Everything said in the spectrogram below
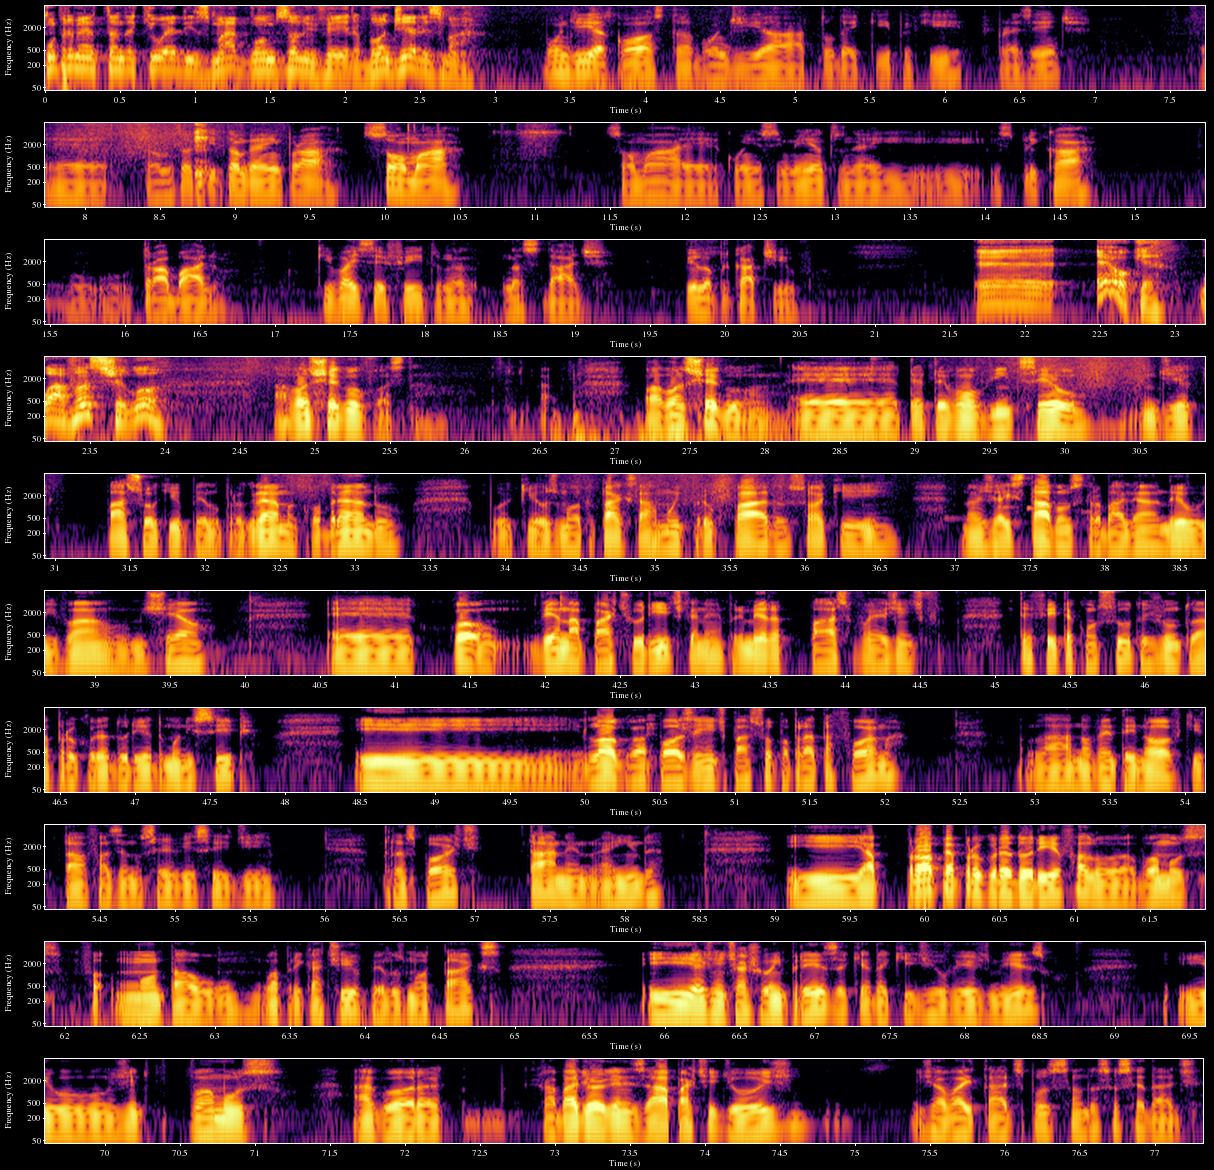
Cumprimentando aqui o Elismar Gomes Oliveira. Bom dia, Elismar. Bom dia, Costa. Bom dia a toda a equipe aqui presente. É, estamos aqui também para somar, somar é, conhecimentos, né, e, e explicar o, o, trabalho que vai ser feito na, na cidade pelo aplicativo. É, é o que? O avanço chegou? O avanço chegou, Costa. O avanço chegou. É, até teve um ouvinte seu um dia passou aqui pelo programa cobrando, porque os mototáxis estavam muito preocupados, só que nós já estávamos trabalhando, eu, o Ivan, o Michel, é, vendo a parte jurídica, né? O primeiro passo foi a gente ter feito a consulta junto à Procuradoria do município. E logo após a gente passou para a plataforma, lá 99, que estava fazendo o serviço de transporte, tá, né, ainda. E a própria procuradoria falou: vamos montar o, o aplicativo pelos motax. E a gente achou a empresa, que é daqui de Rio Verde mesmo. E o, a gente vamos agora acabar de organizar a partir de hoje e já vai estar à disposição da sociedade.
